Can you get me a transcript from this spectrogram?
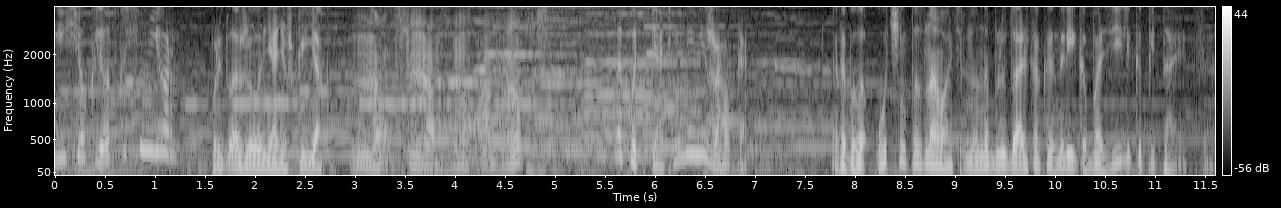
«Еще клетку, сеньор?» — предложила нянюшка Як. «Да хоть пять, мне не жалко». Это было очень познавательно наблюдать, как Энрико Базилика питается.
